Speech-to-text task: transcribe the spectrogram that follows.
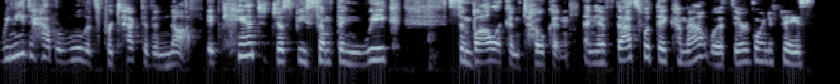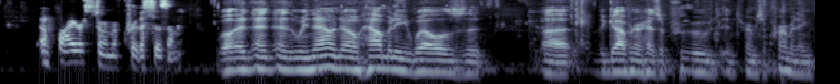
we need to have a rule that's protective enough. It can't just be something weak, symbolic, and token. And if that's what they come out with, they're going to face a firestorm of criticism. Well, and, and, and we now know how many wells that uh, the governor has approved in terms of permitting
